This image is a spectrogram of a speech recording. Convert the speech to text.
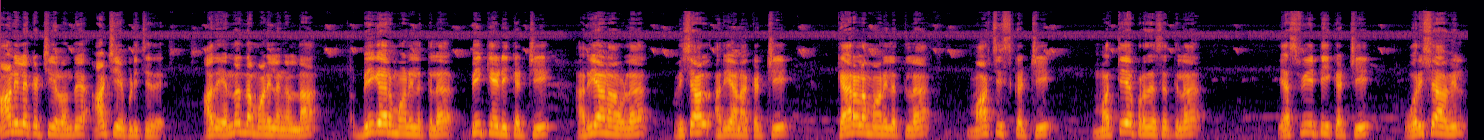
மாநில கட்சிகள் வந்து ஆட்சியை பிடிச்சது. அது எந்தெந்த மாநிலங்கள்னா பீகார் மாநிலத்தில் பிகேடி கட்சி ஹரியானாவில் விஷால் ஹரியானா கட்சி கேரள மாநிலத்தில் மார்க்சிஸ்ட் கட்சி மத்திய பிரதேசத்தில் எஸ்விடி கட்சி ஒரிஷாவில்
